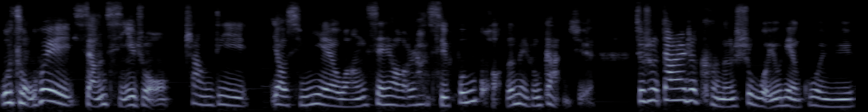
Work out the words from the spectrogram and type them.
我总会想起一种上帝要去灭亡，先要让其疯狂的那种感觉。就是当然，这可能是我有点过于。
